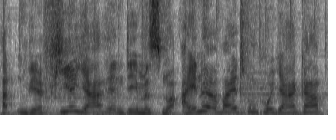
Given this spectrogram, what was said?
hatten wir vier Jahre, in denen es nur eine Erweiterung pro Jahr gab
